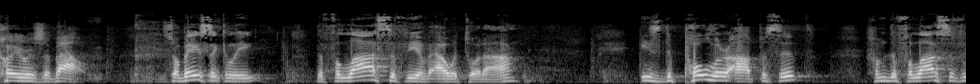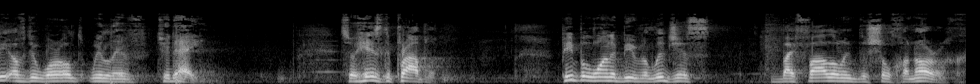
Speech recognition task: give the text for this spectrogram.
Torah is about. So basically, the philosophy of our Torah is the polar opposite from the philosophy of the world we live today. So here's the problem. People want to be religious by following the Shulchan Aruch,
